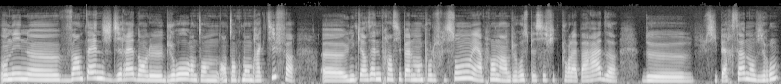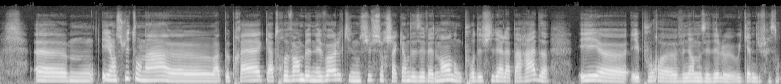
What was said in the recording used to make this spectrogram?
On est une euh, vingtaine, je dirais, dans le bureau en en tant que membre actif. Euh, une quinzaine principalement pour le frisson. Et après, on a un bureau spécifique pour la parade de six personnes environ. Euh, et ensuite, on a euh, à peu près 80 bénévoles qui nous suivent sur chacun des événements, donc pour défiler à la parade et, et pour venir nous aider le week-end du frisson.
